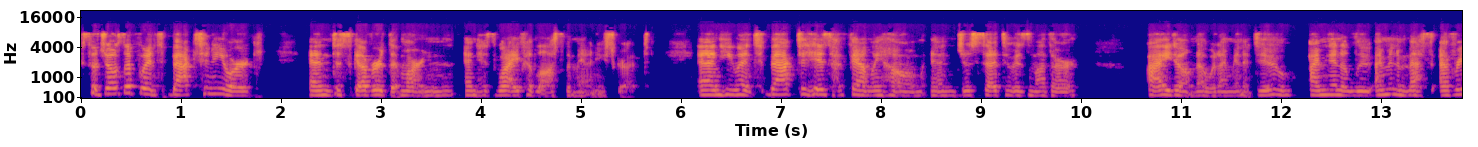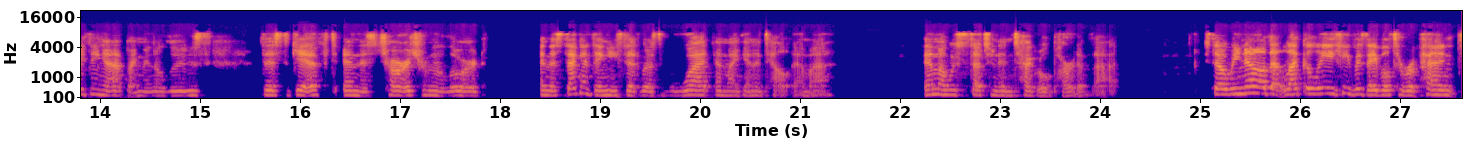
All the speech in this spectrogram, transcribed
So Joseph went back to New York and discovered that Martin and his wife had lost the manuscript. And he went back to his family home and just said to his mother, I don't know what I'm going to do. I'm going to lose, I'm going to mess everything up. I'm going to lose this gift and this charge from the Lord. And the second thing he said was, What am I going to tell Emma? Emma was such an integral part of that. So we know that luckily he was able to repent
